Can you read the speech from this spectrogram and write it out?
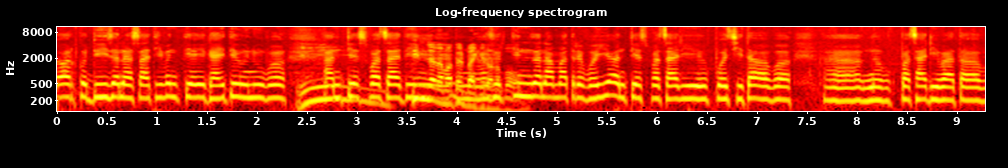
अर्को दुईजना साथी पनि त्यही घाइते हुनुभयो अनि त्यस पछाडि तिनजना मात्रै बाँकी हजुर। तिनजना मात्रै भयो अनि त्यस पछाडि पछि त अब पछाडिबाट अब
